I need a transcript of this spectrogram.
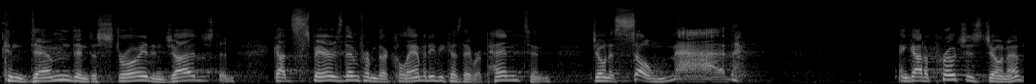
condemned and destroyed and judged. And God spares them from their calamity because they repent. And Jonah's so mad. And God approaches Jonah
